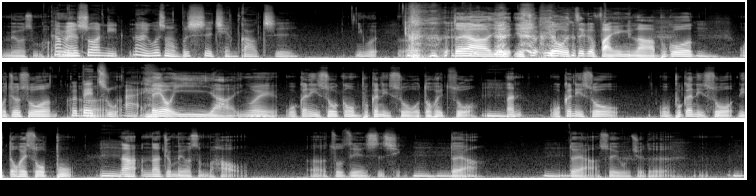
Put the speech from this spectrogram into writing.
没有什么好。他们说：“你，那你为什么不事前告知？”因为，对啊，也也就也有这个反应啦。不过我就说会被阻碍，没有意义啊，因为我跟你说，跟我不跟你说，我都会做。嗯，那我跟你说。我不跟你说，你都会说不，嗯，那那就没有什么好，呃，做这件事情，嗯，对啊，嗯，对啊，所以我觉得，嗯，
